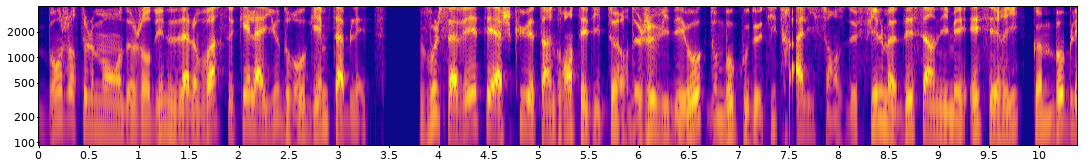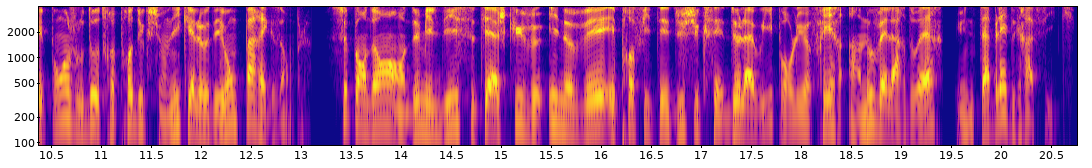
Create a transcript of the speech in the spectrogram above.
Bonjour tout le monde, aujourd'hui nous allons voir ce qu'est la Udro Game Tablet. Vous le savez, THQ est un grand éditeur de jeux vidéo, dont beaucoup de titres à licence de films, dessins animés et séries, comme Bob l'éponge ou d'autres productions Nickelodeon par exemple. Cependant, en 2010, THQ veut innover et profiter du succès de la Wii pour lui offrir un nouvel hardware, une tablette graphique.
